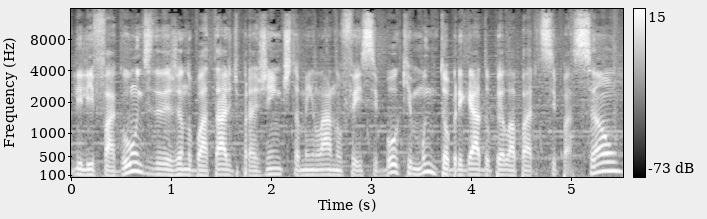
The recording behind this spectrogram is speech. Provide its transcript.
Lili Fagundes desejando boa tarde pra gente também lá no Facebook. Muito obrigado pela participação.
